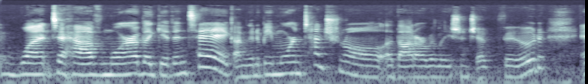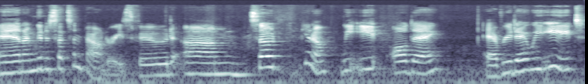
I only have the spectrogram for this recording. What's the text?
want to have more of a give and take. I'm going to be more intentional about our relationship food, and I'm going to set some boundaries food. Um, so, you know, we eat all day, every day we eat,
